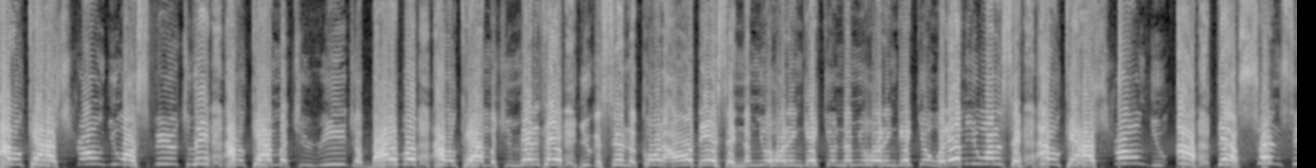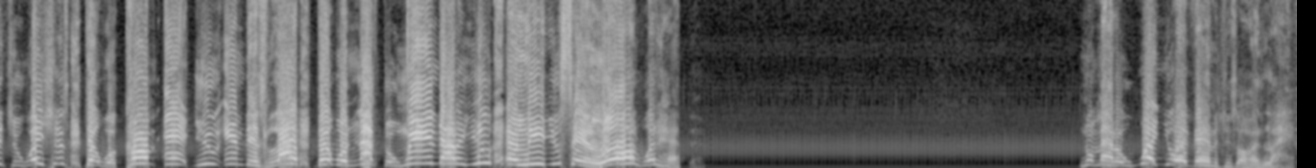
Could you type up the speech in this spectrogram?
I don't care how strong you are spiritually. I don't care how much you read your Bible. I don't care how much you meditate. You can sit in the corner all day and say, Nam your heart and get your, Nam your heart and get your, whatever you want to say. I don't care how strong you are. There are certain situations that will come at you in this life that will knock the wind out of you and leave you saying, Lord, what happened? No matter what your advantages are in life,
